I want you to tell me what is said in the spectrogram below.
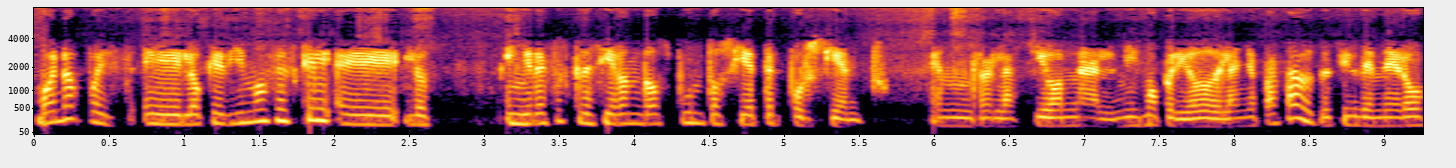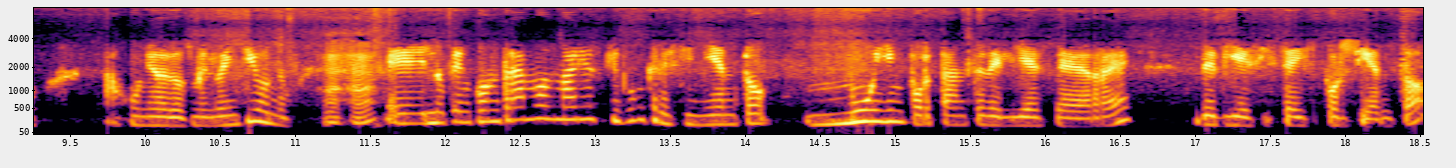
Bueno, pues lo que vimos es que los ingresos crecieron 2.7% en relación al mismo periodo del año pasado, es decir, de enero a junio de 2021. Eh, lo que encontramos, Mario, es que hubo un crecimiento muy importante del ISR de 16%.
